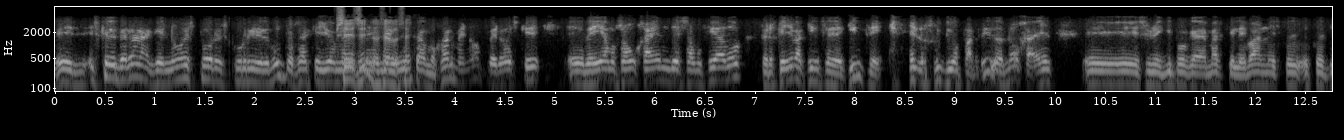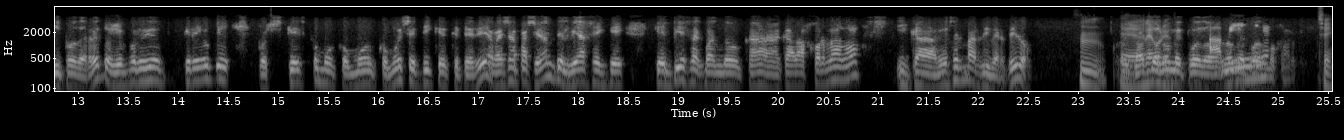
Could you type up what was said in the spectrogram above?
eh, es que es verdad que no es por escurrir el bulto, sabes que yo me, Sí, sí, me- lo sé, me lo sé. gusta mojarme, ¿no? Pero es que eh, veíamos a un Jaén desahuciado, pero es que lleva 15 de 15 en los últimos partidos, ¿no? Jaén eh, es un equipo que además que le van este, este tipo de retos. Yo por ello creo que pues que es como como como ese ticket que te decía, es apasionante el viaje que, que empieza cuando cada, cada jornada y cada vez es más divertido. Hmm, eh, no me puedo, A no me mí- puedo mojar. Sí.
